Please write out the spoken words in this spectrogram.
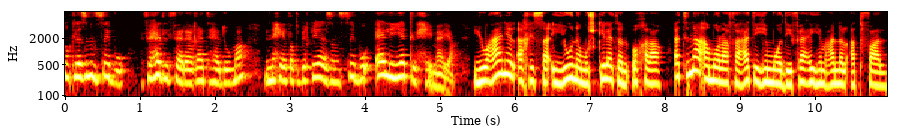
donc لازم نصيبوا في هذه الفراغات هذوما من ناحية تطبيقية لازم نصيبوا آليات الحماية. يعاني الأخصائيون مشكلة أخرى أثناء مرافعتهم ودفاعهم عن الأطفال.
